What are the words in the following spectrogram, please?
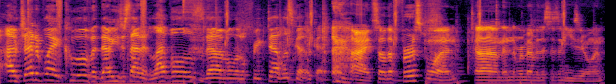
I'm trying to play it cool, but now you just added levels. Now I'm a little freaked out. Let's go. Okay. All right, so the first one, um, and remember this is an easier one.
